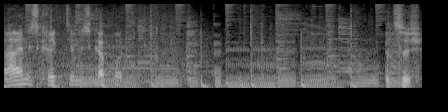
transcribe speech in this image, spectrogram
Nein, ich krieg die nicht kaputt. Witzig.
